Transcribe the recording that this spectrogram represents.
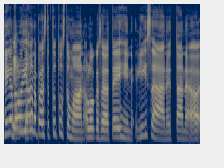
Hei, on ollut ihana päästä tutustumaan Lukas ja teihin lisää nyt tämän äh,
